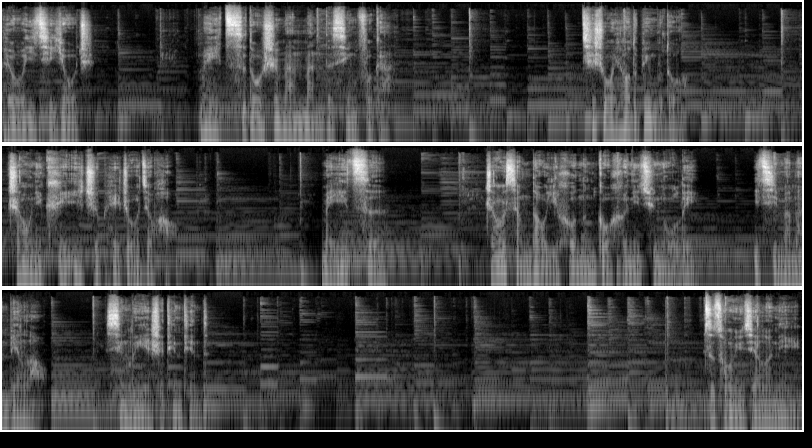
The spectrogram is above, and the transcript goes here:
陪我一起幼稚。每次都是满满的幸福感。其实我要的并不多，只要你可以一直陪着我就好。每一次，只要想到以后能够和你去努力，一起慢慢变老，心里也是甜甜的。自从遇见了你，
